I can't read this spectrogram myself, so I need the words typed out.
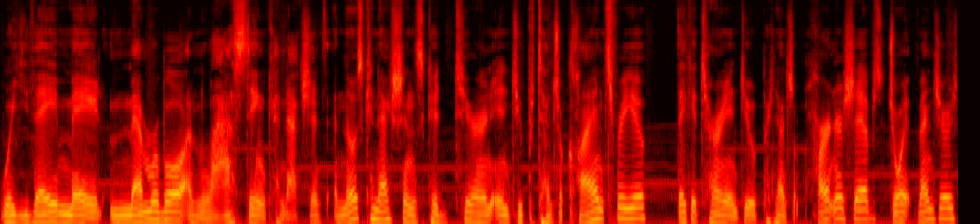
where they made memorable and lasting connections. And those connections could turn into potential clients for you. They could turn into potential partnerships, joint ventures,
